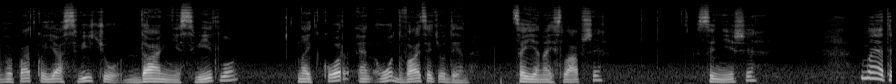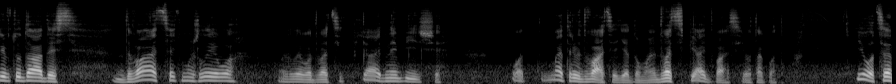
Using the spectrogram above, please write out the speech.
випадку я свічу дальнє світло Nightcore NO21. Це є найслабше, синіше. Метрів туди десь 20, можливо, можливо, 25, не більше. От, метрів 20, я думаю, 25-20, отак от. І оце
